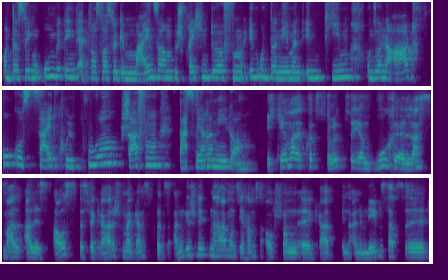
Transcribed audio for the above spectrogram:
und deswegen unbedingt etwas, was wir gemeinsam besprechen dürfen im Unternehmen, im Team und so eine Art Fokuszeitkultur schaffen. Das wäre mega. Ich kehre mal kurz zurück zu Ihrem Buch äh, Lass mal alles aus, das wir gerade schon mal ganz kurz angeschnitten haben. Und Sie haben es auch schon äh, gerade in einem Nebensatz äh,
